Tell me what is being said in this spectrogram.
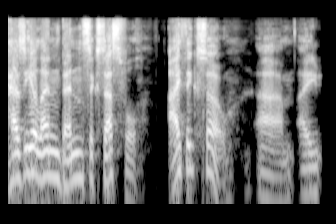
has ELN been successful? I think so. Um, I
